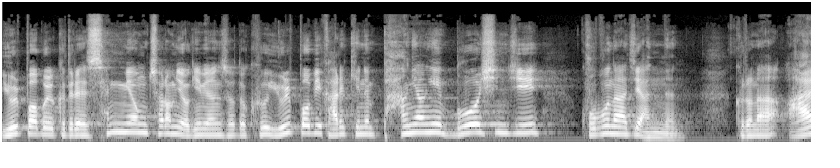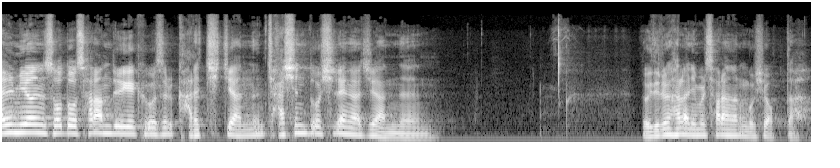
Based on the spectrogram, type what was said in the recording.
율법을 그들의 생명처럼 여기면서도 그 율법이 가리키는 방향이 무엇인지 구분하지 않는 그러나 알면서도 사람들에게 그것을 가르치지 않는 자신도 실행하지 않는 너희들은 하나님을 사랑하는 것이 없다.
